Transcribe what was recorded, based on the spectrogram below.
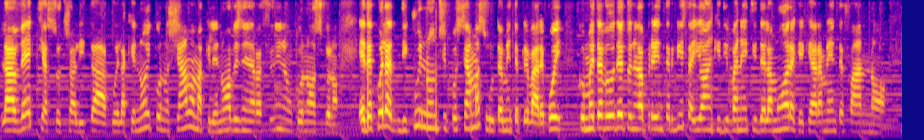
la vecchia socialità, quella che noi conosciamo ma che le nuove generazioni non conoscono ed è quella di cui non ci possiamo assolutamente privare. Poi, come ti avevo detto nella pre-intervista, io ho anche i divanetti dell'amore che chiaramente fanno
